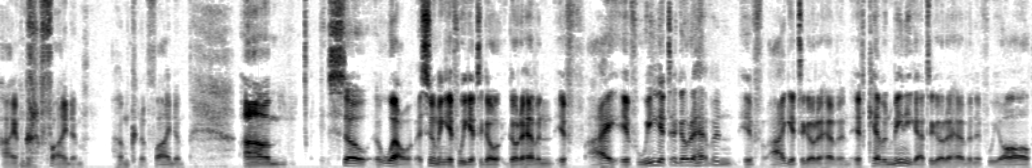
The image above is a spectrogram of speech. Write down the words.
I am going to find him. I'm going to find him. Um, so, well, assuming if we get to go go to heaven, if I if we get to go to heaven, if I get to go to heaven, if Kevin Meaney got to go to heaven, if we all,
